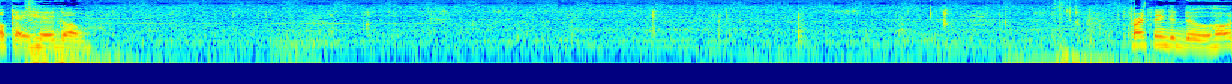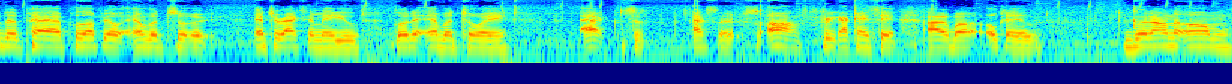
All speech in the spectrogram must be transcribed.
Okay, here you go. First thing to do, hold the pad, pull up your inventory, interaction menu, go to inventory, access, access, ah, freak, I can't say it. Alright, but, okay, go down to, um,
